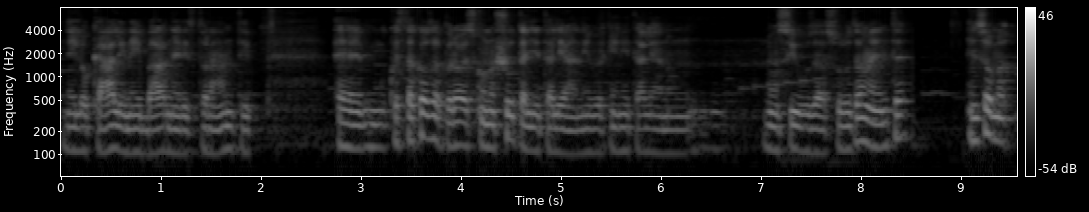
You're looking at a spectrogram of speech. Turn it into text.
nei locali, nei bar, nei ristoranti eh, questa cosa però è sconosciuta agli italiani perché in Italia non, non si usa assolutamente. Insomma,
